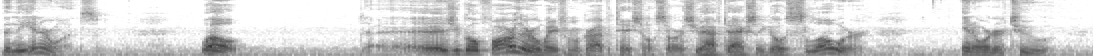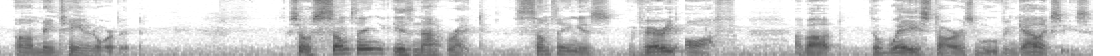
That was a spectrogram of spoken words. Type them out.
than the inner ones. Well, as you go farther away from a gravitational source, you have to actually go slower in order to uh, maintain an orbit. So something is not right. Something is very off about the way stars move in galaxies.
